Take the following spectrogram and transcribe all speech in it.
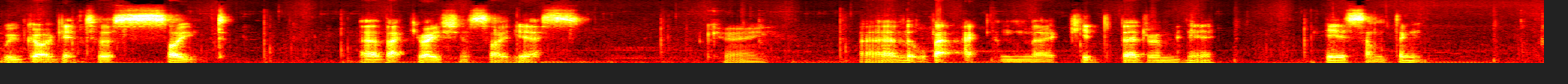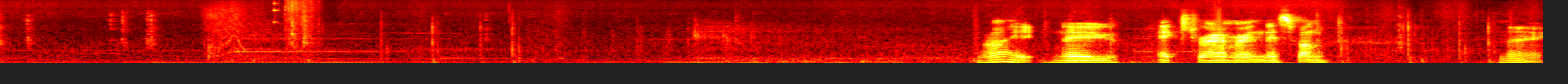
We've got to get to a site. Uh, evacuation site, yes. Okay. A little backpack in the kid's bedroom here. Here's something. Right, no extra ammo in this one. No.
